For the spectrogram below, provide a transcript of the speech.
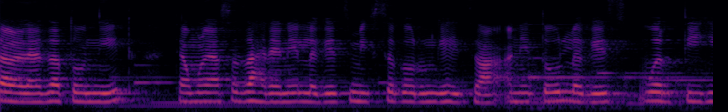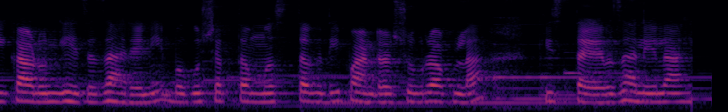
तळला जातो नीट. त्यामुळे असा झाऱ्याने लगेच मिक्स करून घ्यायचा आणि तो लगेच वरतीही काढून घ्यायचा झाऱ्याने. बघू शकता मस्त अगदी पांढरा शुभ्र आपला किस तयार झालेला आहे.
